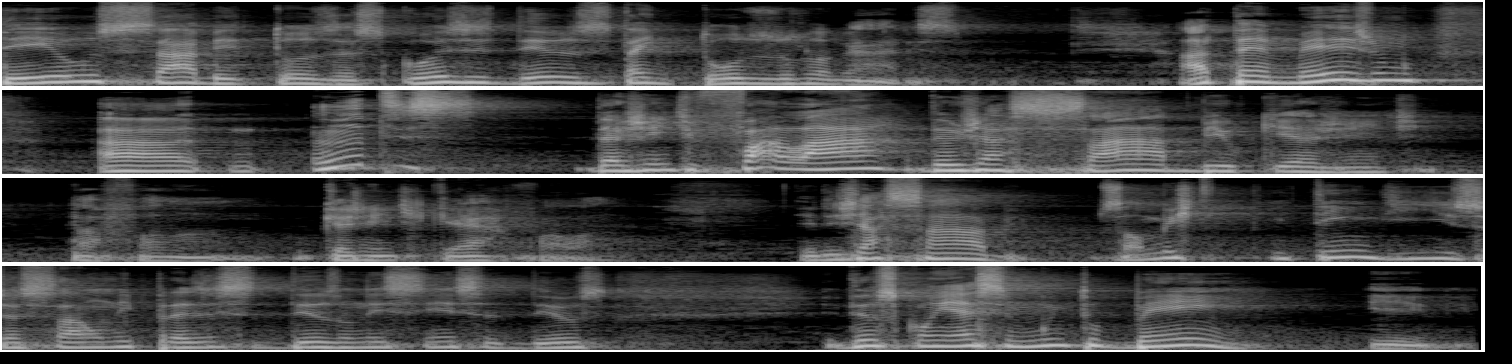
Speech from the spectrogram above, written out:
Deus sabe todas as coisas, Deus está em todos os lugares. Até mesmo ah, antes da gente falar, Deus já sabe o que a gente está falando, o que a gente quer falar. Ele já sabe. O salmista entende isso, essa onipresença de Deus, onisciência de Deus. E Deus conhece muito bem ele.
